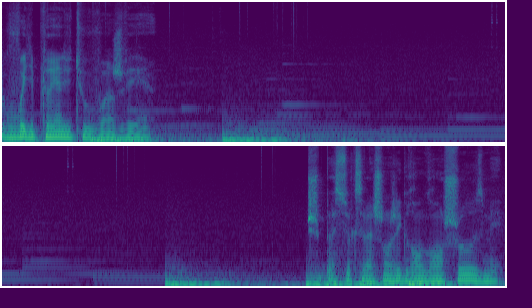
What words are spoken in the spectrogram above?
Crois que vous voyez plus rien du tout, hein, je vais... Je suis pas sûr que ça va changer grand grand chose, mais...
